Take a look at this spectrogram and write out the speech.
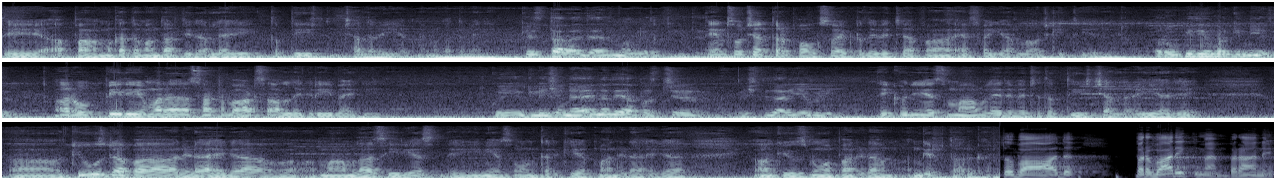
ਤੇ ਆਪਾਂ ਮੁਕੱਦਮਾ ਦਰਜ ਕਰ ਲਿਆ ਜੀ ਤਫਤੀਸ਼ ਚੱਲ ਰਹੀ ਹੈ ਆਪਣੇ ਮੁਕੱਦਮੇ ਦੀ। ਕਿਸ ਤਰ੍ਹਾਂ ਦਾ ਮਾਮਲਾ ਦਰਜ ਕੀਤਾ? ਹੈ? 376 ਪੌਕਸੋ ਐਕਟ ਦੇ ਵਿੱਚ ਆਪਾਂ ਐਫ ਆਈ ਆਰ ਲੌਂਚ ਕੀਤੀ ਹੈ ਜੀ। ਆਰੋਪੀ ਦੀ ਉਮਰ ਕਿੰਨੀ ਹੈ ਸਰ? ਆਰੋਪੀ ਦੀ ਉਮਰ 60 62 ਸਾਲ ਦੇ ਕਰੀਬ ਹੈਗੀ। ਕੋਈ ਰਿਲੇਸ਼ਨ ਹੈ ਇਹਨਾਂ ਦੇ ਆਪਸ ਚ? ਰਿਸ਼ਤੇਦਾਰੀ ਹੈ ਕੋਈ? ਦੇਖੋ ਜੀ ਇਸ ਮਾਮਲੇ ਦੇ ਵਿੱਚ ਤਫਤੀਸ਼ ਚੱਲ ਰਹੀ ਹੈ ਜੀ। ਅਕਿਊਜ਼ਡ ਆਪਾਂ ਜਿਹੜਾ ਹੈਗਾ ਮਾਮਲਾ ਸੀਰੀਅਸ ਤੇ ਹੀਨੀਅਸ ਹੋਣ ਕਰਕੇ ਆਪਾਂ ਜਿਹੜਾ ਹੈਗਾ ਅਕਿਊਜ਼ ਨੂੰ ਆਪਾਂ ਜਿਹੜਾ ਗ੍ਰਿਫਤਾਰ ਕਰ ਤੋਂ ਬਾਅਦ ਪਰਿਵਾਰਿਕ ਮੈਂਬਰਾਂ ਨੇ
